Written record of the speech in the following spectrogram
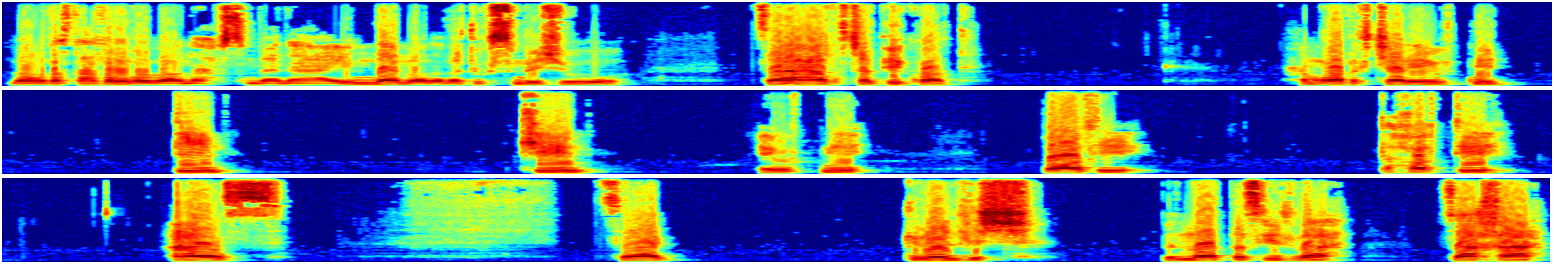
Монголоос 73 оноо авсан байна. 98 оноо төгсөн байх шүү. За хаалгачаар Pickford хамгаалагчаар Эвертны Дин Кин Эвертны Боли Дахоти Анс за Грэлиш Бената Силва Заха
